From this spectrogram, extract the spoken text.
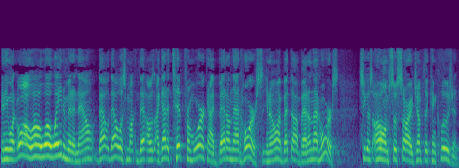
And he went, Whoa, whoa, whoa, wait a minute now. That, that was my, that was, I got a tip from work, and I bet on that horse. You know, I bet, I bet on that horse. She goes, Oh, I'm so sorry. I jumped to conclusion.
